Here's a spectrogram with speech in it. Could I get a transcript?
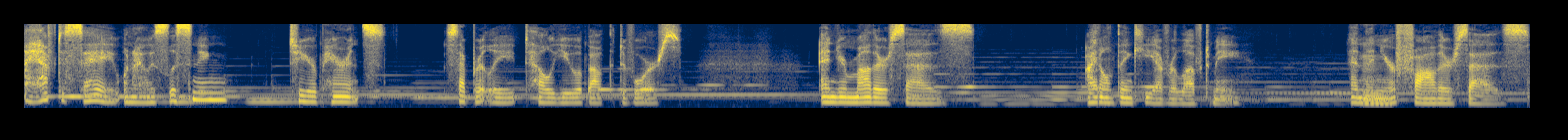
I have to say, when I was listening to your parents separately tell you about the divorce, and your mother says, I don't think he ever loved me. And then Mm. your father says,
